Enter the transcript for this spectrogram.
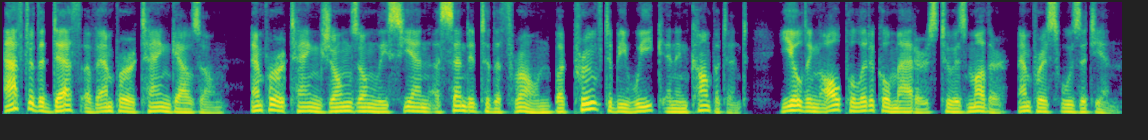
After the death of Emperor Tang Gaozong, Emperor Tang Zhongzong Li Xian ascended to the throne but proved to be weak and incompetent, yielding all political matters to his mother, Empress Wu Zetian.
